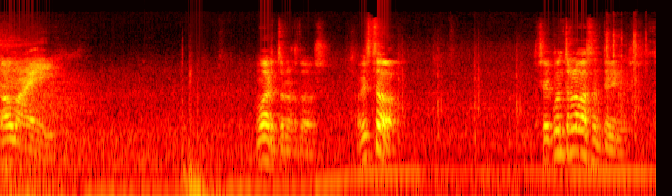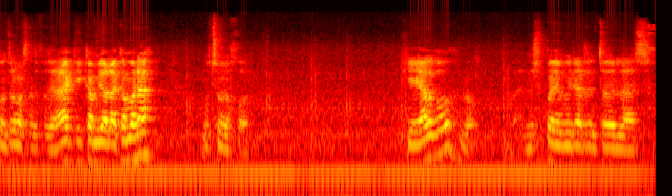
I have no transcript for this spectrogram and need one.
Toma ahí. Muertos los dos. ¿Has visto? Se controla bastante bien. Se controla bastante fácil. Ahora que he cambiado la cámara, mucho mejor. ¿Aquí hay algo? No. Vale, no se puede mirar dentro de las...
